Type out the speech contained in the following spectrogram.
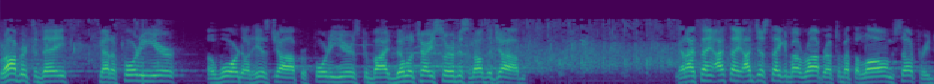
Robert today got a 40 year award on his job for 40 years combined military service and on the job. And I think, I think, I just think about Robert, I'm talking about the long suffering.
